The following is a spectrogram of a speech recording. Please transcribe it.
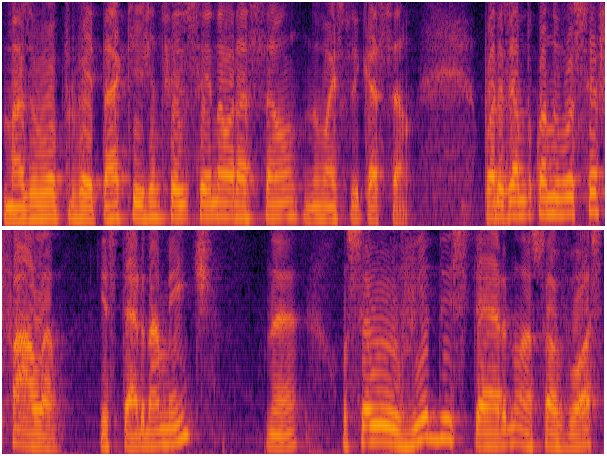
Mas eu vou aproveitar que a gente fez isso aí na oração, numa explicação. Por exemplo, quando você fala externamente, né? O seu ouvido externo, a sua voz.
